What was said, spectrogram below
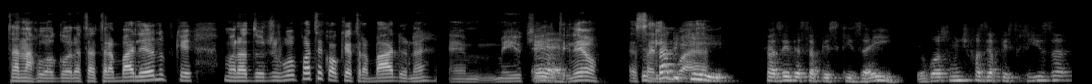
está na rua agora, está trabalhando, porque morador de rua pode ter qualquer trabalho, né? É meio que, é. entendeu? Essa você sabe que, fazendo essa pesquisa aí, eu gosto muito de fazer a pesquisa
